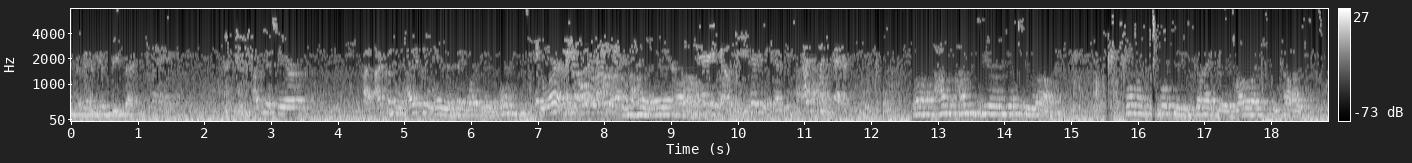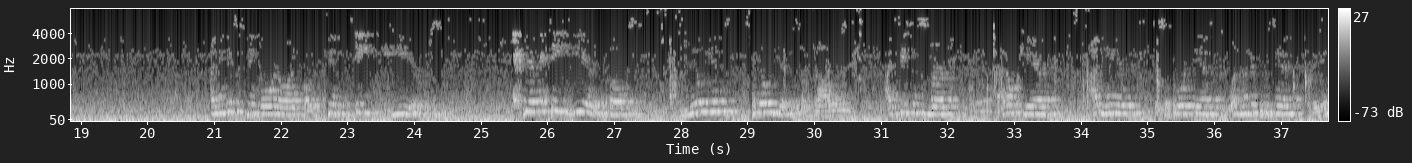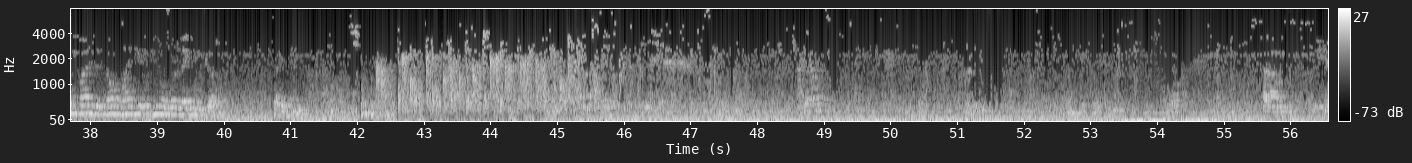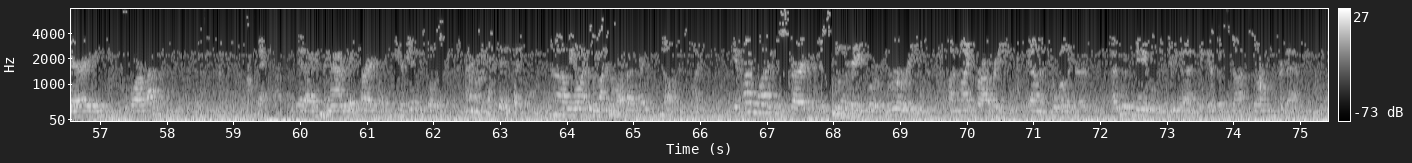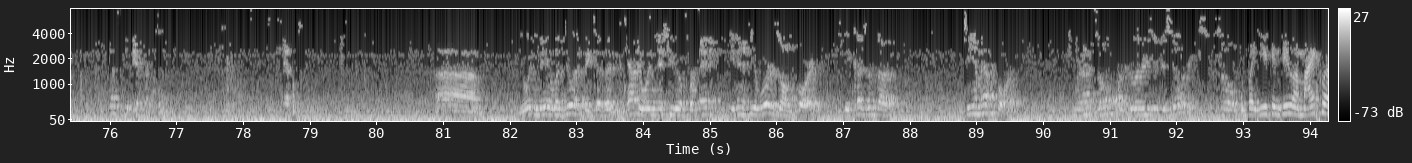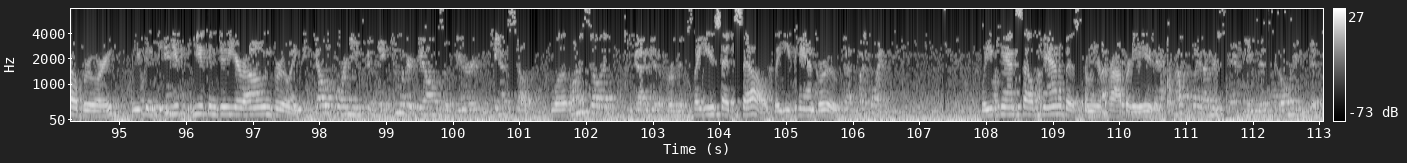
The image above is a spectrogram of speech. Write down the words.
They're gonna get feedback. I'm just here, I, I couldn't, I couldn't hear the thing working. It works. There you go. There you go. That's much better. Well, I'm, I'm here just to, uh, show my support to these guys that are growing because, I mean, this has been going on for fifty years. Fifty years, folks. Millions, billions of dollars. I see some smirk. I don't care. I'm here to support them one hundred percent. And anybody that don't like it, you know where they can go. Thank you. Um, Jerry Warlock? Did I pronounce it correctly? You're getting closer. No, you don't want to No, it's fine. If I wanted to start a distillery or brewery on my property down in Terwilliger, I wouldn't be able to do that because it's not zoned for that. What's the difference? Yes, Uh, you wouldn't be able to do it because the county wouldn't issue a permit, even if you were zoned for it, because of the TMF board. We're not zoned for breweries or distilleries, so But you can do a microbrewery. You can you you can do your own brewing. in California, you can make two hundred gallons of beer, you can't sell it. If Well- you want to sell it, you gotta get a permit. But you said sell, but you can't brew. That's my point. Well, you can't sell cannabis from your property either. I'm not quite understanding this zoning bit,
